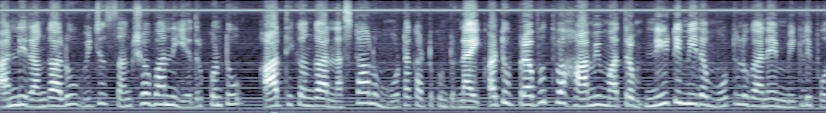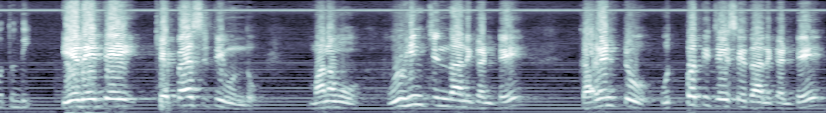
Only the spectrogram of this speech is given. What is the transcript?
అన్ని రంగాలు విద్యుత్ సంక్షోభాన్ని ఎదుర్కొంటూ ఆర్థికంగా నష్టాలు మూటకట్టుకుంటున్నాయి అటు ప్రభుత్వ హామీ మాత్రం నీటి మీద మూటలుగానే మిగిలిపోతుంది. ఏదైతే కెపాసిటీ ఉందో మనము ఊహించిన దానికంటే కరెంటు ఉత్పత్తి చేసేదానికంటే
